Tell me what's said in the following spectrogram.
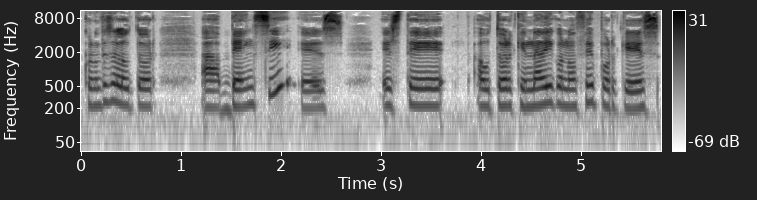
¿Conoces al autor uh, Banksy? Es este autor que nadie conoce porque es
